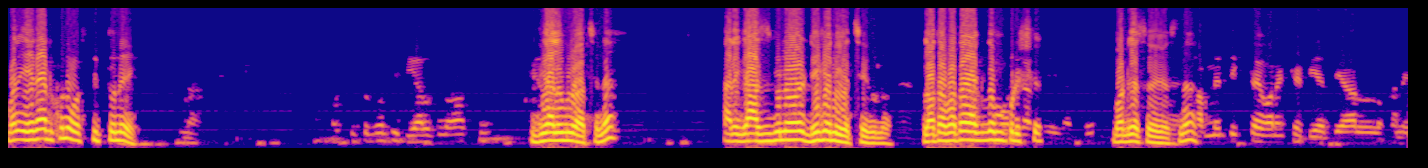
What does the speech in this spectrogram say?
মানে এর আর কোনো অস্তিত্ব নেই। দেয়ালগুলো আছে। না? আর গাছগুলো ঢেকে নিয়েছে এগুলো। লতা পাতা একদম পরিষ্কার বট গাছ হয়ে গেছে না? সামনের দিকটায় অনেকটা দিয়ে দেয়াল ওখানে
